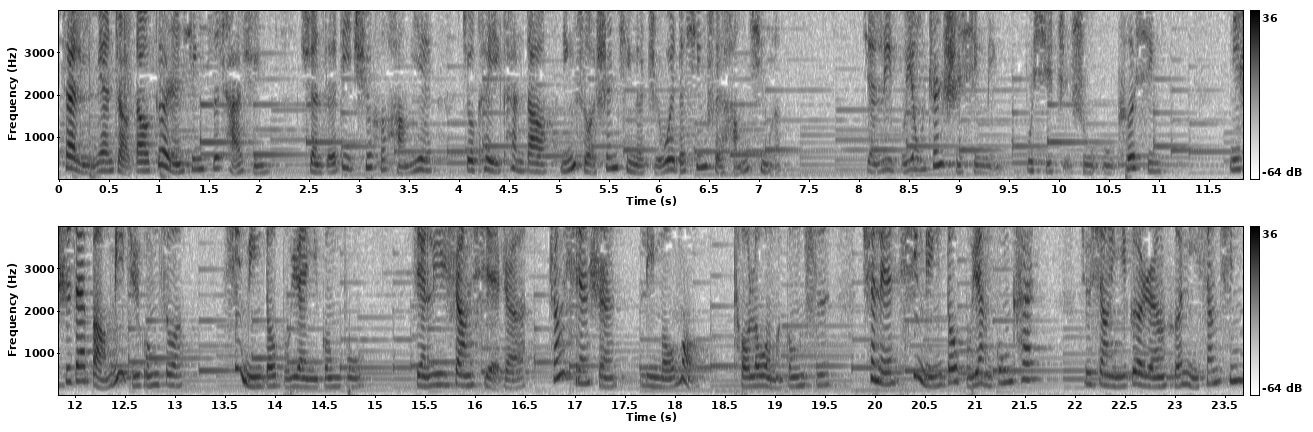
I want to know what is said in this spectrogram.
在里面找到个人薪资查询，选择地区和行业，就可以看到您所申请的职位的薪水行情了。简历不用真实姓名，不喜指数五颗星。你是在保密局工作，姓名都不愿意公布，简历上写着张先生李某某投了我们公司，却连姓名都不愿公开，就像一个人和你相亲，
